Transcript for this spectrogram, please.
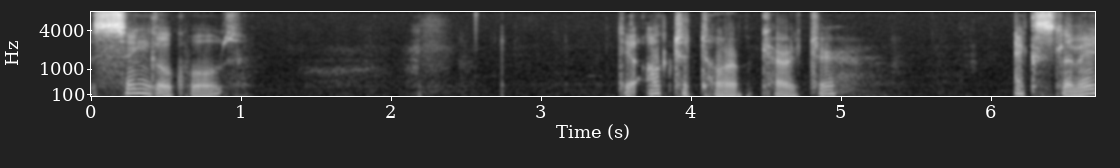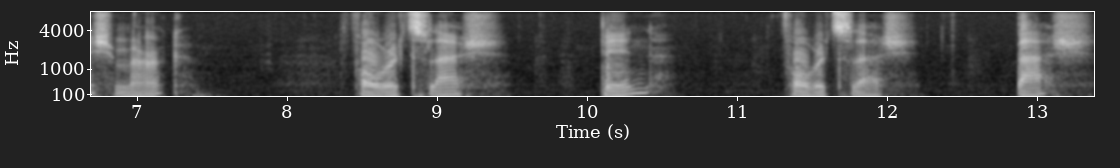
single quote, the octothorpe character, exclamation mark, forward slash, bin, forward slash, bash,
